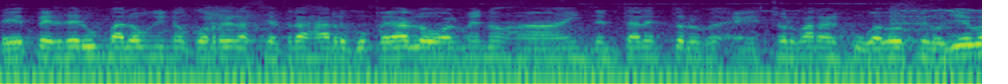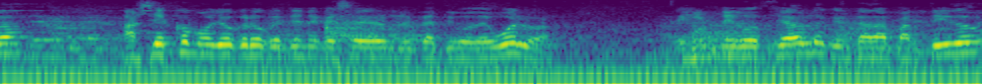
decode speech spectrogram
eh, perder un balón y no correr hacia atrás a recuperarlo o al menos a intentar estorbar al jugador que lo lleva. Así es como yo creo que tiene que ser el recreativo de Huelva. Es innegociable que en cada partido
